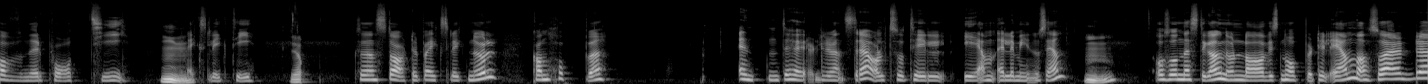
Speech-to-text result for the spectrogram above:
havner på 10, Mm, x lik 10 Ja. Så den starter på x lik 0, kan hoppe enten til høyre eller til venstre, altså til 1 eller minus 1. mm, Og så neste gang, når den da, hvis den hopper til 1, da, så er det,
